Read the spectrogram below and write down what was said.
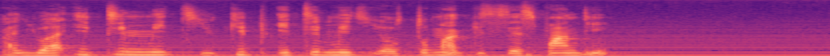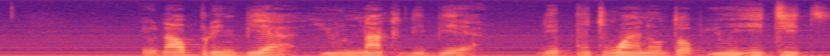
and you are eating meat. You keep eating meat, your stomach is expanding. You now bring beer, you knock the beer. They put wine on top, you eat it.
